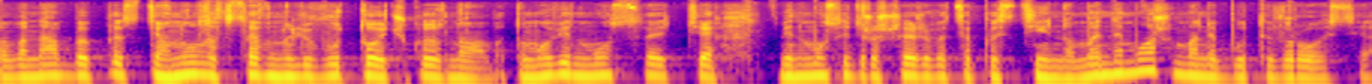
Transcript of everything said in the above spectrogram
вона би стягнула все в нульову точку знову. Тому він мусить він мусить розширюватися постійно. Ми не можемо не бути в росі.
